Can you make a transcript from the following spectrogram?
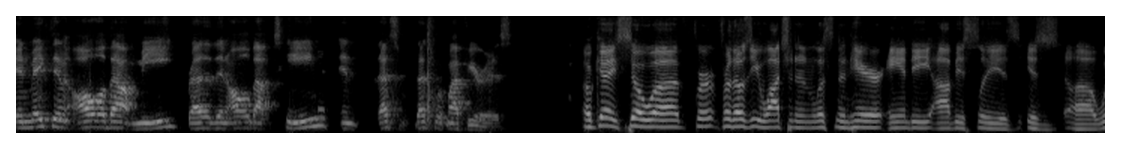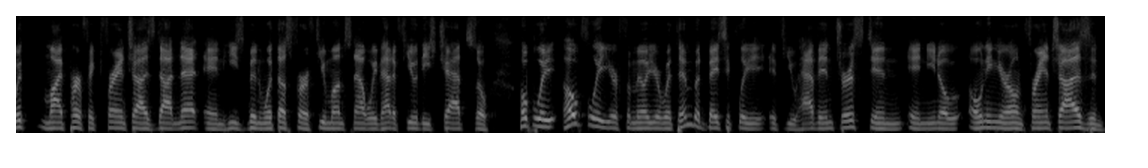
and make them all about me rather than all about team. And that's that's what my fear is. Okay, so uh, for for those of you watching and listening here, Andy obviously is is uh, with myperfectfranchise.net, and he's been with us for a few months now. We've had a few of these chats, so hopefully hopefully you're familiar with him. But basically, if you have interest in in you know owning your own franchise and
